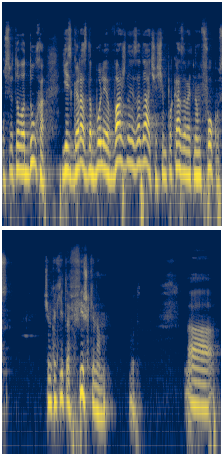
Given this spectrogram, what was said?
У Святого Духа есть гораздо более важная задача, чем показывать нам фокусы чем какие-то фишки нам. Вот. А,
